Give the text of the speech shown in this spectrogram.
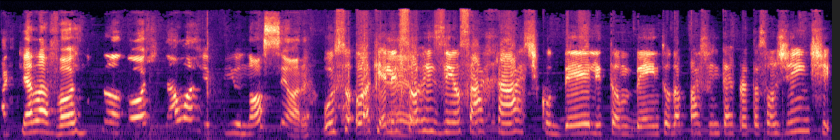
Aquela voz do cangote dá um arrepio, nossa senhora. O so- aquele É. sorrisinho sarcástico dele também, toda a parte de interpretação. Gente,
